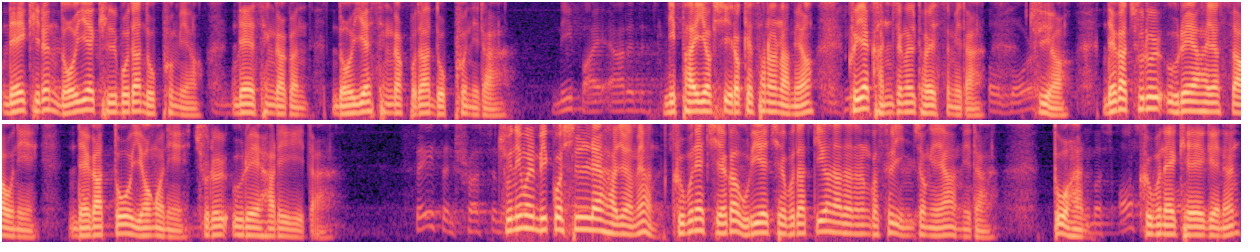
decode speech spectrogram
내 길은 너희의 길보다 높으며 내 생각은 너희의 생각보다 높으니라. 니파이 역시 이렇게 선언하며 그의 간증을 더했습니다. 주여, 내가 주를 의뢰하여 싸우니 내가 또 영원히 주를 의뢰하리이다. 주님을 믿고 신뢰하려면 그분의 지혜가 우리의 지혜보다 뛰어나다는 것을 인정해야 합니다. 또한 그분의 계획에는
